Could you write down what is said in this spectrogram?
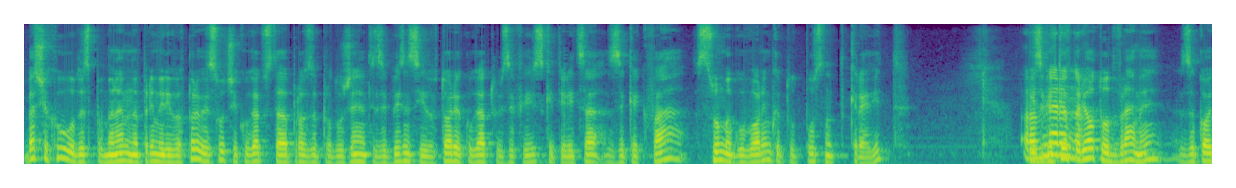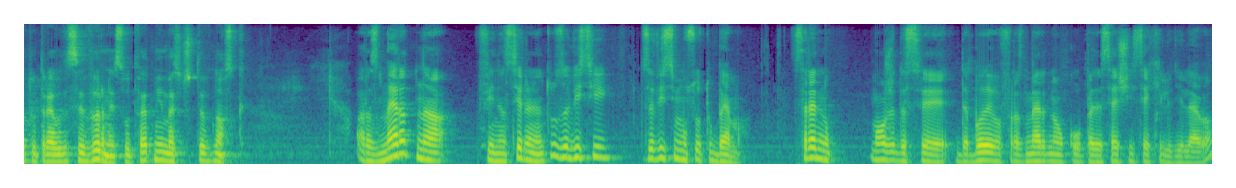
Беше хубаво да споменем, например, и в първия случай, когато става въпрос за продълженията за бизнес и във втория, когато е за физическите лица, за каква сума говорим като отпуснат кредит? Размера и за какъв период от време, за който трябва да се върне, съответно и месечната вноска? Размерът на финансирането зависи зависимост от обема. Средно може да, се, да бъде в размер на около 50-60 хиляди лева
